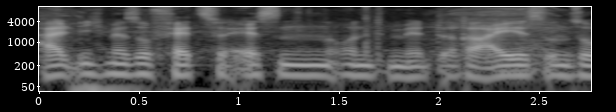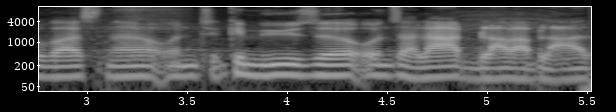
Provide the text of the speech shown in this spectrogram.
halt nicht mehr so Fett zu essen und mit Reis und sowas, ne, und Gemüse und Salat, bla bla bla.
